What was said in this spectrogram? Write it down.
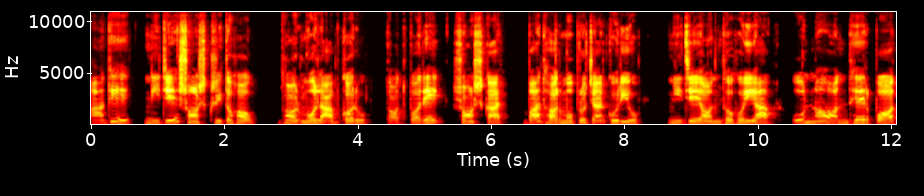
আগে নিজে সংস্কৃত হও, ধর্ম লাভ করো, তৎপরে সংস্কার বা ধর্ম প্রচার করিও। নিজে অন্ধ হইয়া অন্য অন্ধের পথ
